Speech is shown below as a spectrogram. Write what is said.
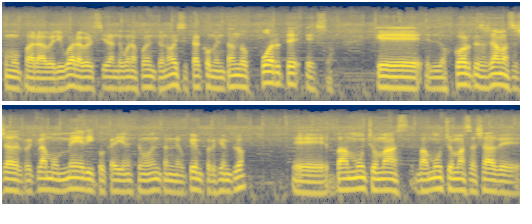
como para averiguar a ver si eran de buena fuente o no y se está comentando fuerte eso que los cortes allá, más allá del reclamo médico que hay en este momento en Neuquén, por ejemplo, eh, va mucho más, va mucho más allá de,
